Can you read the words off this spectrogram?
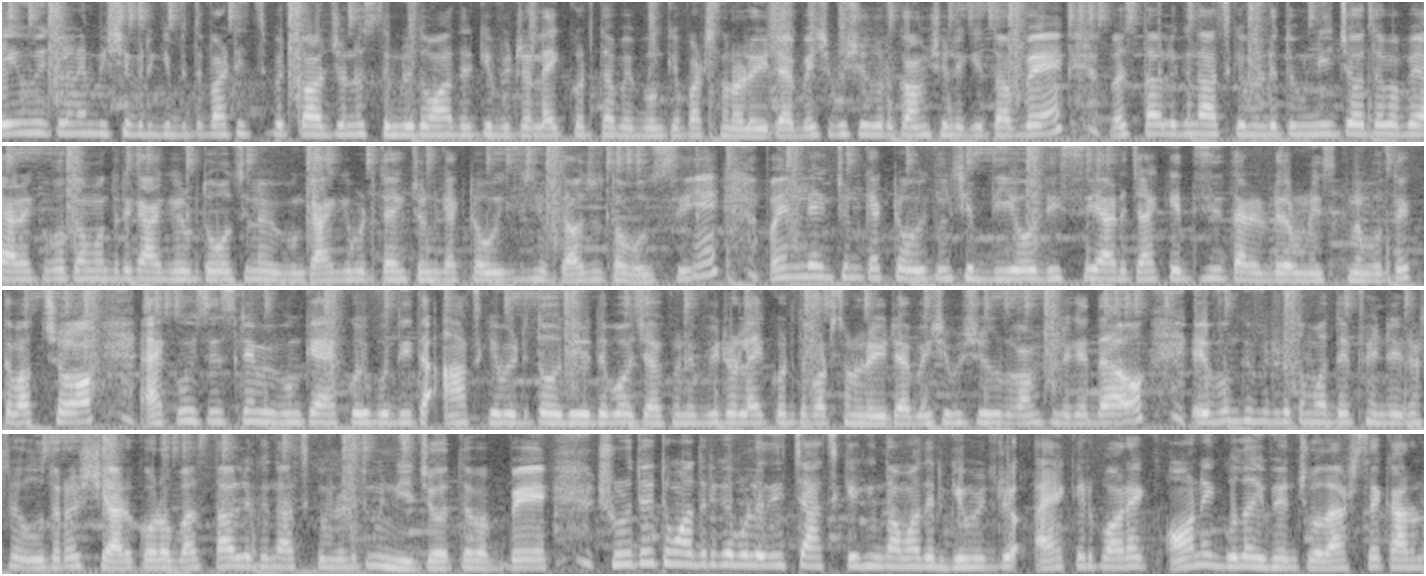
এই উইকলি শিপের গিভিতে পার্টিসিপেট করার জন্য সিম্পলি তোমাদেরকে ভিডিও লাইক করতে হবে এবং কি পার্সোনাল এটা বেশি বেশি করে কমেন্টে লিখতে হবে। বাস তাহলে কিন্তু আজকে ভিডিও তুমি নিজে হতে পারবে। আর একটা কথা আমাদেরকে আগে ভিডিও বলছিলাম এবং আগে ভিডিওতে একজনকে একটা উইকলি শিপ দেওয়ার কথা বলছি। ফাইনালি একজনকে একটা উইকলি শিপ দিয়েও দিচ্ছি আর যাকে দিচ্ছি তার ভিডিও তোমরা স্ক্রিনে মধ্যে দেখতে পাচ্ছ। একই সিস্টেম এবং কি একই পদ্ধতিতে আজকে ভিডিওতেও দিয়ে দেবো যখন ভিডিও লাইক করতে পারছ না এটা বেশি বেশি করে কমেন্ট লিখে দাও। এবং কি ভিডিও তোমাদের ফ্রেন্ডের কাছে উদাহরণ শেয়ার করো, বাস, তাহলে কিন্তু আজকে ভিডিও তুমি নিজে হতে পারবে। শুরুতেই তোমাদেরকে বলে দিচ্ছি, আজকে কিন্তু আমাদের গেম ভিডিও একের পর এক অনেকগুলো ইভেন্ট চলে আসছে, কারণ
